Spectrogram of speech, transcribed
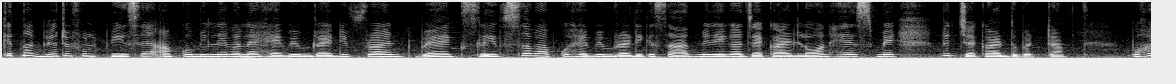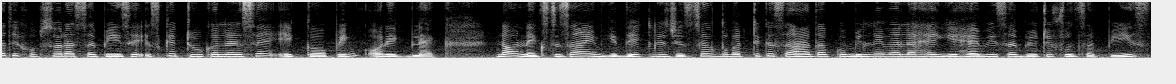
कितना ब्यूटीफुल पीस है, आपको मिलने वाला heavy embroidery front back sleeve सब आपको हैवी एम्ब्रॉयडरी के साथ मिलेगा। जैकार्ड लॉन है इसमें विद जैकार्ड दुबट्टा बहुत ही खूबसूरत सा पीस है। इसके टू कलर्स हैं, एक पिंक और एक ब्लैक नाउ नेक्स्ट डिज़ाइन ये देख लीजिए सिल्क दुबट्टे के साथ आपको मिलने वाला है। ये हैवी सा ब्यूटीफुल सा पीस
